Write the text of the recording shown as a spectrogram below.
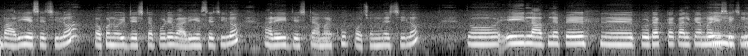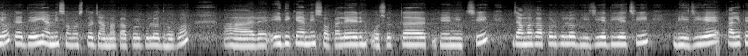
বাড়ি এসেছিল, তখন ওই ড্রেসটা পরে বাড়ি এসেছিল, আর এই ড্রেসটা আমার খুব পছন্দের ছিল। তো এই লাভ ল্যাপের প্রোডাক্টটা কালকে আমার এসেছিল। এটা দিয়েই আমি সমস্ত জামা কাপড়গুলো ধোবো। আর এইদিকে আমি সকালের ওষুধটা খেয়ে নিচ্ছি। জামা কাপড়গুলো ভিজিয়ে দিয়েছি। ভিজিয়ে কালকে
